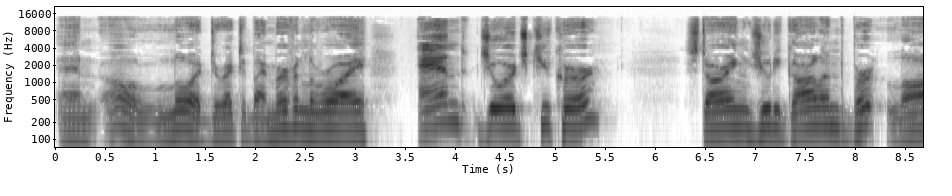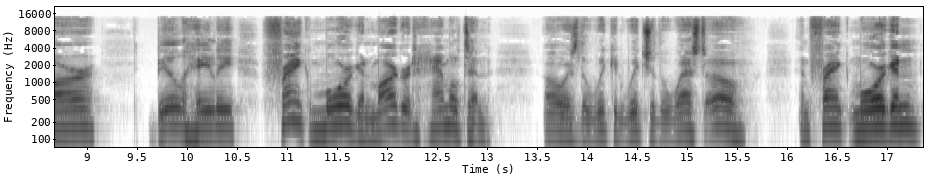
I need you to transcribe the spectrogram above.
And oh Lord, directed by Mervyn LeRoy and George Cukor, starring Judy Garland, Bert Lahr, Bill Haley, Frank Morgan, Margaret Hamilton. Oh, as the Wicked Witch of the West. Oh, and Frank Morgan,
